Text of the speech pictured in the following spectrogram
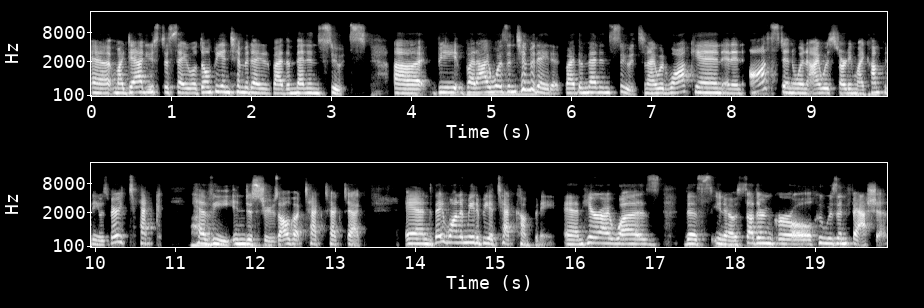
and my dad used to say, "Well, don't be intimidated by the men in suits." Uh, be, but I was intimidated by the men in suits, and I would walk in. And in Austin, when I was starting my company, it was very tech-heavy industry. It was all about tech, tech, tech and they wanted me to be a tech company. And here i was this you know southern girl who was in fashion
